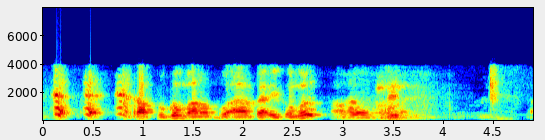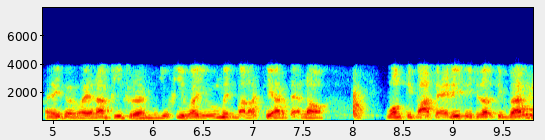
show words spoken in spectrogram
Rabbukum wa rabbu abaikumul. Itu kaya Nabi Ibrahim. Yuhi wa yumit malah diartekno. Wong dipateni sing sitok tibar.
